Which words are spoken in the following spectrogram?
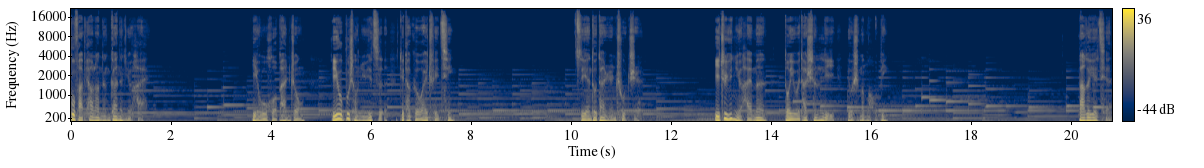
不乏漂亮能干的女孩，业务伙伴中，也有不少女子对他格外垂青。子妍都淡然处之，以至于女孩们都以为他生理有什么毛病。八个月前，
